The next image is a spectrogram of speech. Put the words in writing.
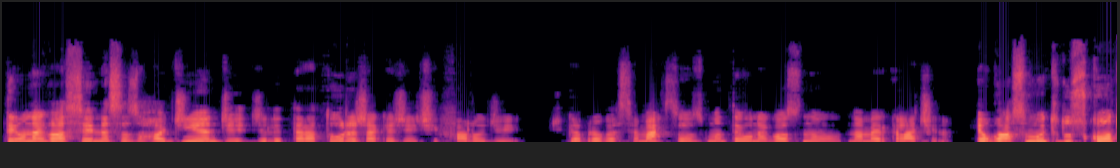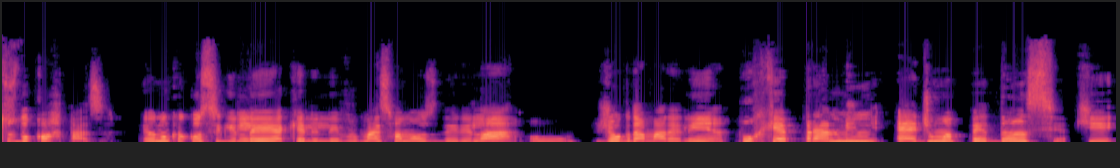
Tem um negócio aí nessas rodinhas de, de literatura, já que a gente falou de, de Gabriel Garcia Marques, vamos manter o negócio no, na América Latina. Eu gosto muito dos contos do Cortázar. Eu nunca consegui ler aquele livro mais famoso dele lá, o Jogo da Amarelinha, porque para mim é de uma pedância que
